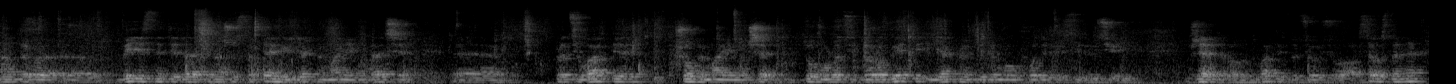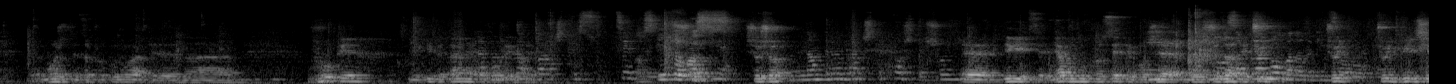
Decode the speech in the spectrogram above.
нам треба е, вияснити далі нашу стратегію, як ми маємо далі е, працювати, що ми маємо ще в тому році доробити і як ми будемо входити в слідуючий рік. Вже треба готуватись до цього всього. А все остальне е, можете запропонувати на групі, які питання обговорити. А скільки у вас. Що що? Нам треба бачити кошти, що є. Е, дивіться, я буду просити, бо вже можу що сказати, чуть, заплановано до кінця чуть, року. чуть більше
